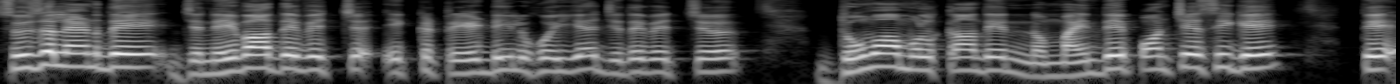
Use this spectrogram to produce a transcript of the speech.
ਸਵਿਟਜ਼ਰਲੈਂਡ ਦੇ ਜਨੇਵਾ ਦੇ ਵਿੱਚ ਇੱਕ ਟ੍ਰੇਡ ਡੀਲ ਹੋਈ ਹੈ, ਜਿਹਦੇ ਵਿੱਚ ਦੋਵਾਂ ਮੁਲਕਾਂ ਦੇ ਨੁਮਾਇੰਦੇ ਪਹੁੰਚੇ ਸੀਗੇ। ਤੇ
